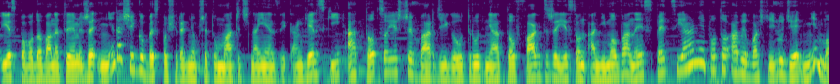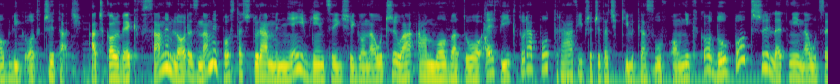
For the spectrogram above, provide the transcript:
jest spowodowane tym, że nie da się go bezpośrednio przetłumaczyć na język angielski, a to co jeszcze bardziej go utrudnia to fakt, że jest on animowany specjalnie po to, aby właśnie ludzie nie mogli go odczytać. Aczkolwiek w samym lore znamy postać, która mniej więcej się go nauczyła, a mowa tu o Efi, która potrafi przeczytać kilka słów omnik kodu po trzyletniej nauce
